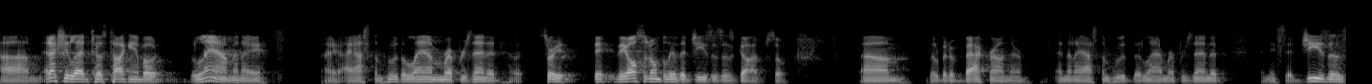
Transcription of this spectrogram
um, it actually led to us talking about the Lamb. And I, I, I asked them who the Lamb represented. Uh, sorry, they, they also don't believe that Jesus is God. So um, a little bit of background there. And then I asked them who the Lamb represented. And they said, Jesus.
